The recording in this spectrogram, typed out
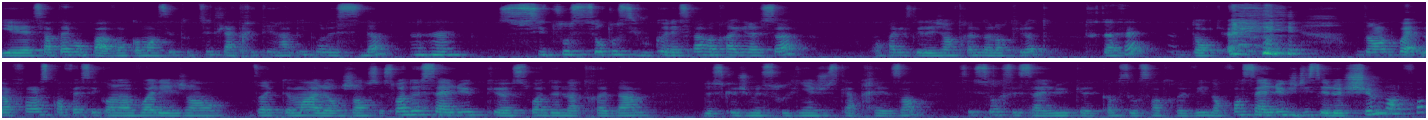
Et euh, certains vont, pas, vont commencer tout de suite la trithérapie pour le sida. Mhm. Surtout, surtout si vous ne connaissez pas votre agresseur. On fait ce que les gens traînent dans leur culotte. Tout à fait. Donc, donc ouais, dans le fond, ce qu'on fait, c'est qu'on envoie les gens directement à l'urgence, soit de Saint-Luc, soit de Notre-Dame, de ce que je me souviens jusqu'à présent. C'est sûr que c'est Saint-Luc, euh, comme c'est au centre-ville. Donc, fond, Saint-Luc, je dis c'est le CHUM, dans le fond.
